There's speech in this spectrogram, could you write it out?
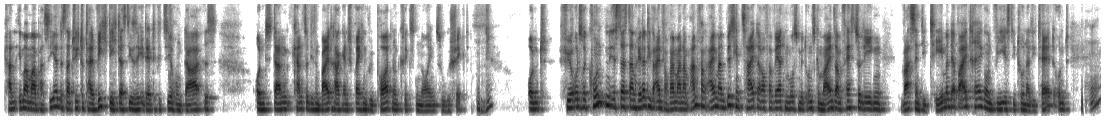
Kann immer mal passieren. Das ist natürlich total wichtig, dass diese Identifizierung da ist. Und dann kannst du diesen Beitrag entsprechend reporten und kriegst einen neuen zugeschickt. Mhm. Und Für unsere Kunden ist das dann relativ einfach, weil man am Anfang einmal ein bisschen Zeit darauf verwerten muss, mit uns gemeinsam festzulegen, was sind die Themen der Beiträge und wie ist die Tonalität. Und mhm.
